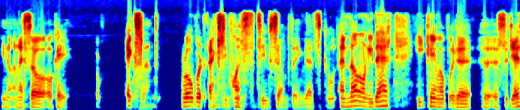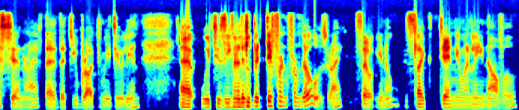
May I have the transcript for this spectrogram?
you know, and I saw okay, excellent. Robert actually wants to do something that's cool. And not only that, he came up with a, a suggestion, right, that, that, you brought to me, Julian, uh, which is even a little bit different from those, right? So, you know, it's like genuinely novel.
